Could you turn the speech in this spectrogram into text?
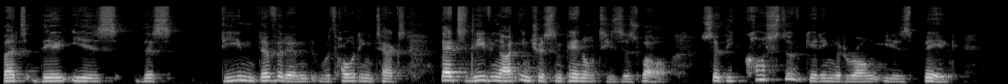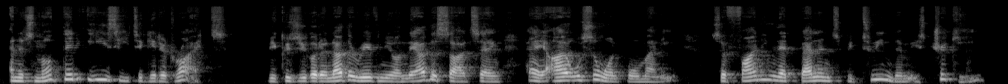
But there is this deemed dividend withholding tax, that's leaving out interest and penalties as well. So the cost of getting it wrong is big. And it's not that easy to get it right because you've got another revenue on the other side saying, hey, I also want more money. So finding that balance between them is tricky.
